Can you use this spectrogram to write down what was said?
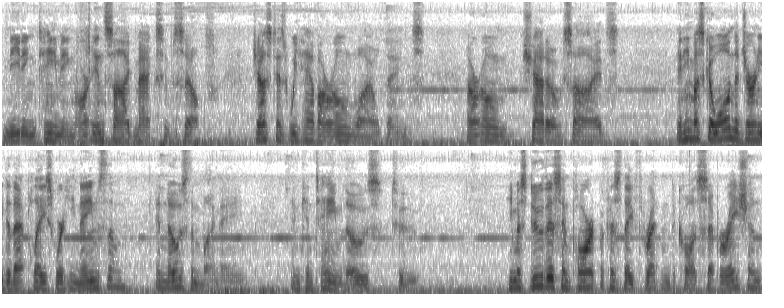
needing taming are inside Max himself, just as we have our own wild things, our own shadow sides. And he must go on the journey to that place where he names them and knows them by name and can tame those too. He must do this in part because they've threatened to cause separation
